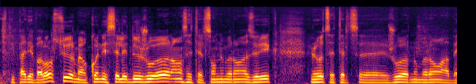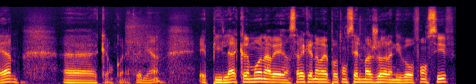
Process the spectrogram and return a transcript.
je dis pas des valeurs sûres, mais on connaissait les deux joueurs. Un, c'était son numéro 1 à Zurich, l'autre, c'était le joueur numéro 1 à Berne, euh, qu'on connaît très bien. Et puis là, clairement, on, avait, on savait qu'il avait un potentiel majeur à niveau offensif.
